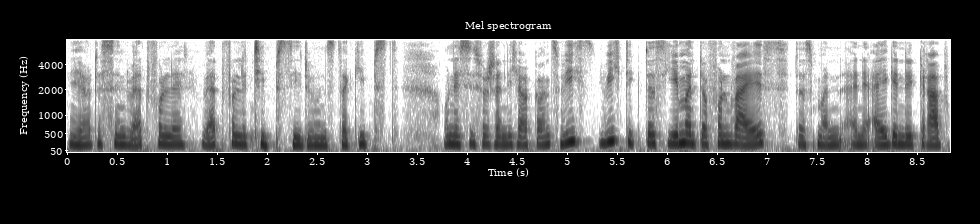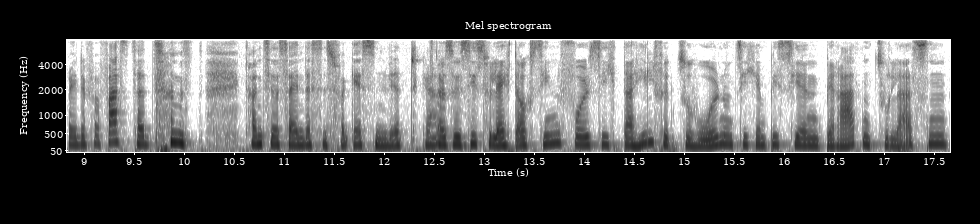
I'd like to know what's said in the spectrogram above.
Ja, das sind wertvolle, wertvolle Tipps, die du uns da gibst. Und es ist wahrscheinlich auch ganz wichtig, dass jemand davon weiß, dass man eine eigene Grabrede verfasst hat. Sonst kann es ja sein, dass es vergessen wird. Gell? Also es ist vielleicht auch sinnvoll, sich da Hilfe zu holen und sich ein bisschen beraten zu lassen,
